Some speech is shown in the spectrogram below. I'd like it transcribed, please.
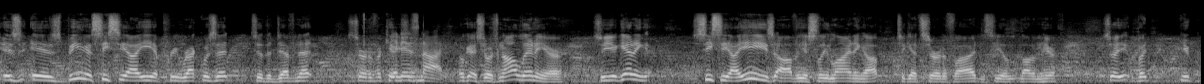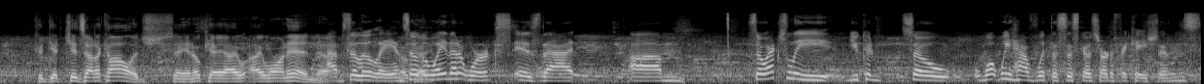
is, is being a CCIE a prerequisite to the DevNet certification? It is not. Okay, so it's not linear. So you're getting CCIEs obviously lining up to get certified. You see a lot of them here. So, you, but you could get kids out of college saying, okay, I, I want in. Uh, Absolutely, and okay. so the way that it works is that um, so actually, you could, so what we have with the Cisco certifications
